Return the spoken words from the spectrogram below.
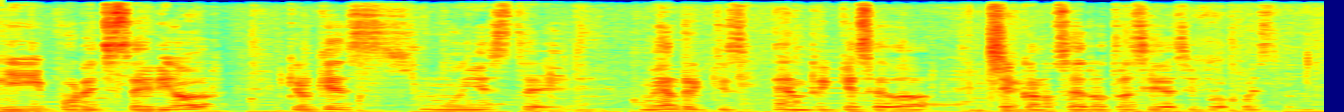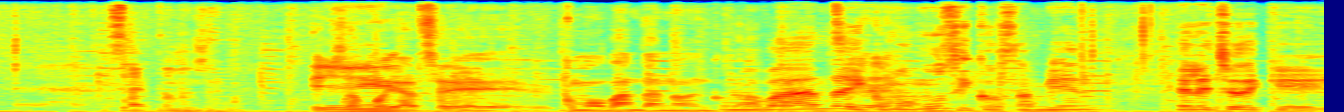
Y por exterior creo que es muy este muy enriquec- enriquecedor Sí. de conocer otras ideas y propuestas. Exactamente. y- Pues apoyarse como banda, ¿no? Como banda y Sí. como músicos también. El hecho de que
